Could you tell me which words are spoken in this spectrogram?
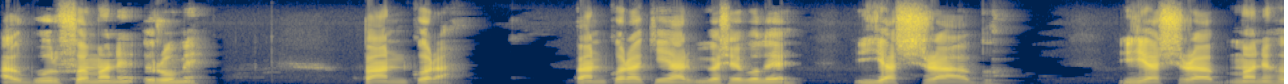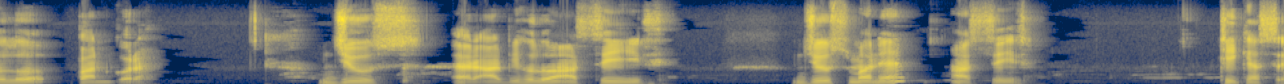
আলগুরফা মানে রুমে। পান করা। পান করাকে আরবি ভাষায় বলে ইয়াশরাব। ইয়াশরাব মানে হলো পান করা। জুস। আর আরবি হলো আসির। জুস মানে আসির। ঠিক আছে।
